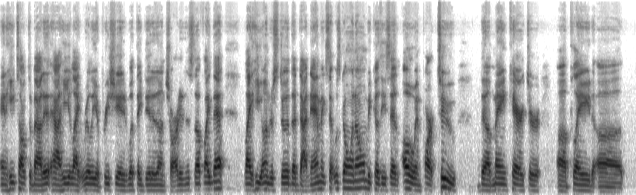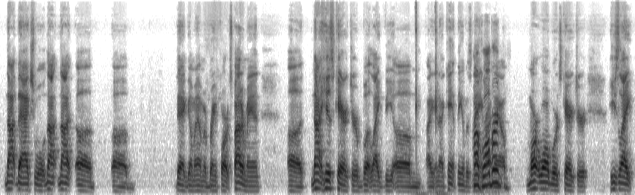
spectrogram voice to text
and he talked about it how he like really appreciated what they did at Uncharted and stuff like that. Like he understood the dynamics that was going on because he said, "Oh, in part 2, the main character uh played uh not the actual not not uh uh dadgum, I'm gonna brain fart Spider-Man uh not his character but like the um I, and I can't think of his Mark name right Wahlberg? now. Mark Wahlberg's character he's like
